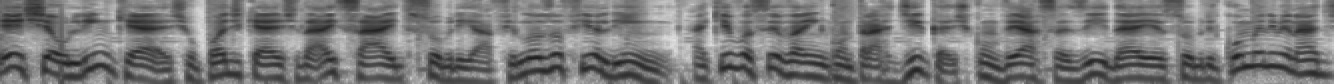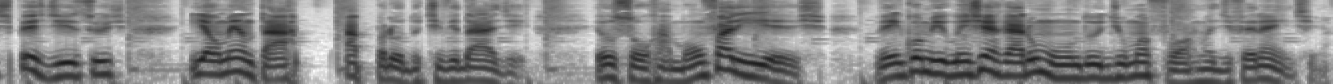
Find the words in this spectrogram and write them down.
Este é o Leancast, o podcast da iSight sobre a filosofia Lean. Aqui você vai encontrar dicas, conversas e ideias sobre como eliminar desperdícios e aumentar a produtividade. Eu sou Ramon Farias. Vem comigo enxergar o mundo de uma forma diferente.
